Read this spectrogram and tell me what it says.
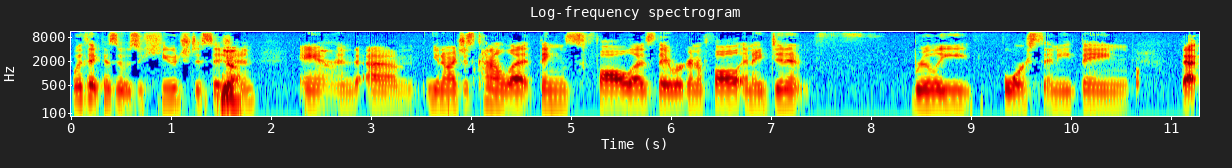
with it because it was a huge decision. And, um, you know, I just kind of let things fall as they were going to fall. And I didn't really force anything that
